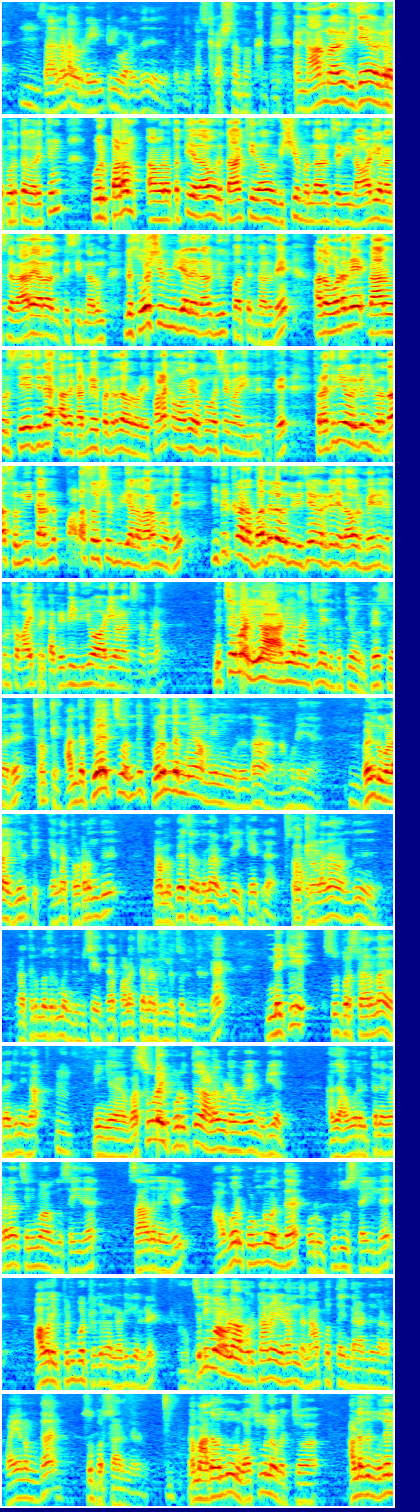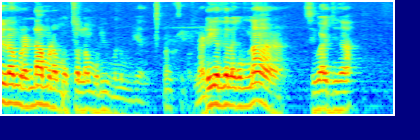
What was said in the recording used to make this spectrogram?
ஸோ அதனால் அவருடைய இன்டர்வியூ வர்றது கொஞ்சம் கஷ்டம். கஷ்டம் தான் நார்மலாகவே விஜய் அவர்களை பொறுத்த வரைக்கும் ஒரு படம் அவரை பத்தி ஏதாவது ஒரு தாக்கி ஏதாவது ஒரு விஷயம் வந்தாலும் சரி இல்லை ஆடியோ லான்ச்ல வேற யாராவது பேசியிருந்தாலும் இல்லை சோஷியல் மீடியால ஏதாவது நியூஸ் பார்த்துருந்தாலுமே அதை உடனே வேற ஒரு ஸ்டேஜில் அதை கன்வே பண்றது அவருடைய பழக்கமாவே ரொம்ப வருஷங்களா இருந்துட்டு இருக்கு. இப்போ ரஜினி அவர்கள் இவர் தான் சொல்லிட்டாருன்னு பல சோஷியல் மீடியால வரும்போது இதற்கான பதிலை வந்து விஜய் அவர்கள் ஏதாவது ஒரு மேடையில கொடுக்க வாய்ப்பு இருக்கா? மேபி லியோ ஆடியோ லான்ச்ல கூட. நிச்சயமாக லியோ ஆடியோ லான்ச்சில் இதை பற்றி அவர் பேசுவார். ஓகே அந்த பேச்சு வந்து பெருந்தன்மையாக அமையணுங்கிறது தான் நம்முடைய. வேண்டுகோளாக இருக்குது ஏன்னா தொடர்ந்து நம்ம பேசுகிறதெல்லாம் விஜய் கேட்குறாரு. அதனால தான் வந்து நான் திரும்ப திரும்ப இந்த விஷயத்த பல சேனல்களில் சொல்லிட்டு இருக்கேன். இன்னைக்கு சூப்பர் ஸ்டார்னா அது ரஜினி தான். நீங்கள் வசூலை பொறுத்து அளவிடவே முடியாது. அது அவர் இத்தனை வருடம் சினிமாவுக்கு செய்த சாதனைகள் அவர் கொண்டு வந்த ஒரு புது ஸ்டைலு அவரை பின்பற்றுகிற நடிகர்கள். சினிமாவில் அவருக்கான இடம் இந்த நாற்பத்தைந்து ஆண்டுகால பயணம் தான் சூப்பர் ஸ்டாருங்கிறது. நம்ம அதை வந்து ஒரு வசூலை வச்சோ அல்லது முதலிடம் ரெண்டாம் இடம் வச்சோல்லாம் முடிவு பண்ண முடியாது. நடிகர் திலகம்னா சிவாஜி தான்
